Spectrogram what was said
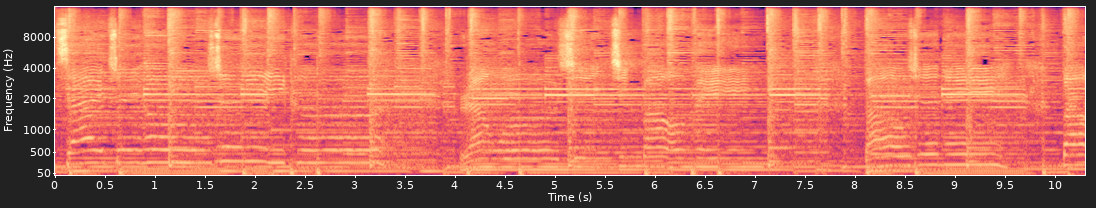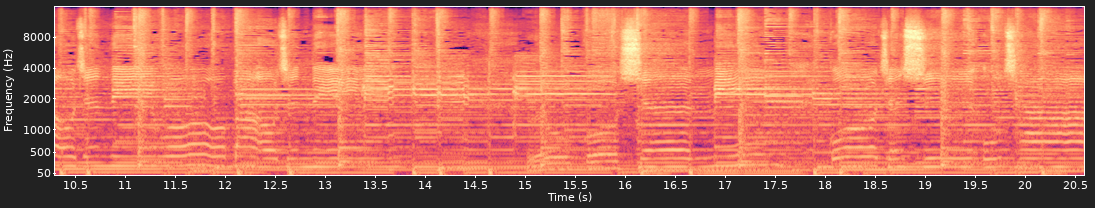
在最后这一刻，让我紧紧抱你，抱着你，抱着你，我抱着你。如果生命果真是无常，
